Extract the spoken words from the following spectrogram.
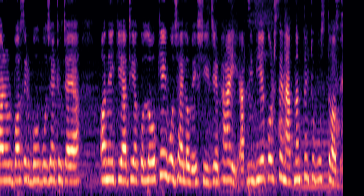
আর ওর বসের বউ বোঝায় ঠুচায়া, অনেক ইয়াটিয়া করল, ওকেই বোঝাইলো বেশি যে, ভাই, আপনি বিয়ে করছেন, আপনার তো একটু বুঝতে হবে।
